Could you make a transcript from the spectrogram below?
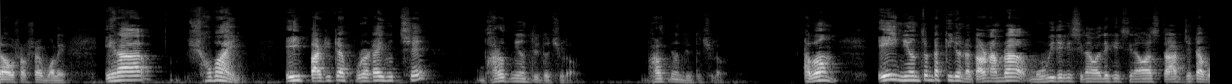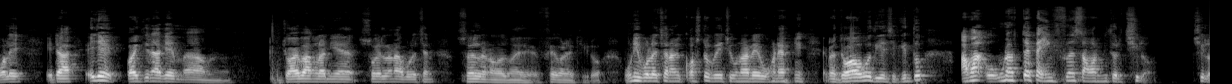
দাও সবসময় বলে, এরা সবাই এই পার্টিটা পুরাটাই হচ্ছে ভারত নিয়ন্ত্রিত ছিল। ভারত নিয়ন্ত্রিত ছিল। এবং এই নিয়ন্ত্রণটা কি জন্য? কারণ আমরা মুভি দেখি সিনেমা দেখি সিনেমা স্টার যেটা বলে, এটা এই যে কয়েকদিন আগে জয় বাংলা নিয়ে সোহেল রানা বলেছেন Sohel Rana my favourite hero উনি বলেছেন, আমি কষ্ট পেয়েছি ওনারে ওখানে আমি একটা জবাবও দিয়েছি, কিন্তু আমার ওনার তো একটা ইনফ্লুয়েন্স আমার ভিতরে ছিল ছিল।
